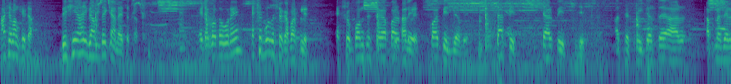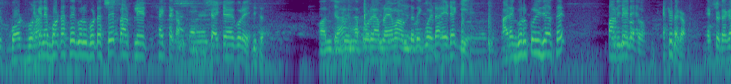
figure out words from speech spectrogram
হাঁসের মাংস। এটা? দেশি হাঁস গ্রাম থেকে আনা এটা স্যার। এটা কত করে? একশো পঞ্চাশ টাকা পার প্লেট একশো পঞ্চাশ টাকা পার প্লেট কয় পিস যাবে? চার পিস চার পিস জি। আচ্ছা ঠিক আছে। আর আপনাদের বট বোনা? এখানে বট আছে গরু বট আছে পার প্লেট ষাট টাকা। ষাট টাকা করে? জি স্যার। আচ্ছা তারপরে আমরা অ্যামাউন্টটা দেখব। এটা এটা কি? আর এক গরুর কুলিজ আছে। পার প্লেট কত? একশো টাকা। একশো টাকা।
